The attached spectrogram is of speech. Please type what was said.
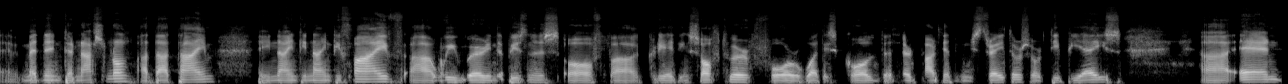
uh, Mednet International. At that time, in 1995, uh, we were in the business of uh, creating software for what is called the third-party administrators or TPAs. Uh, and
